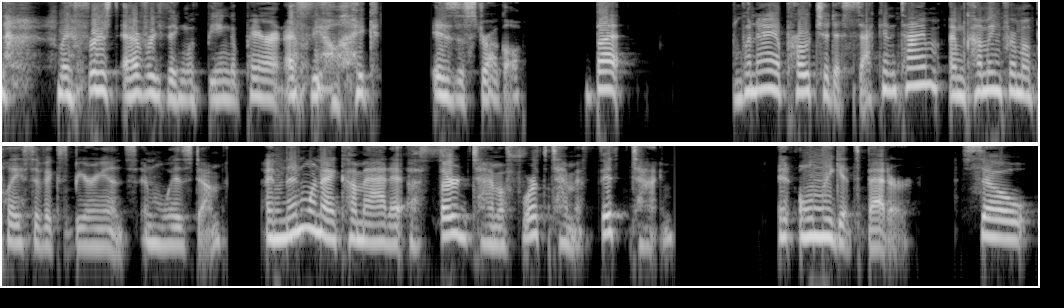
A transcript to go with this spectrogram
my first everything with being a parent, I feel like is a struggle. But when I approach it a second time, I'm coming from a place of experience and wisdom. And then when I come at it a third time, a fourth time, a fifth time, it only gets better. So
